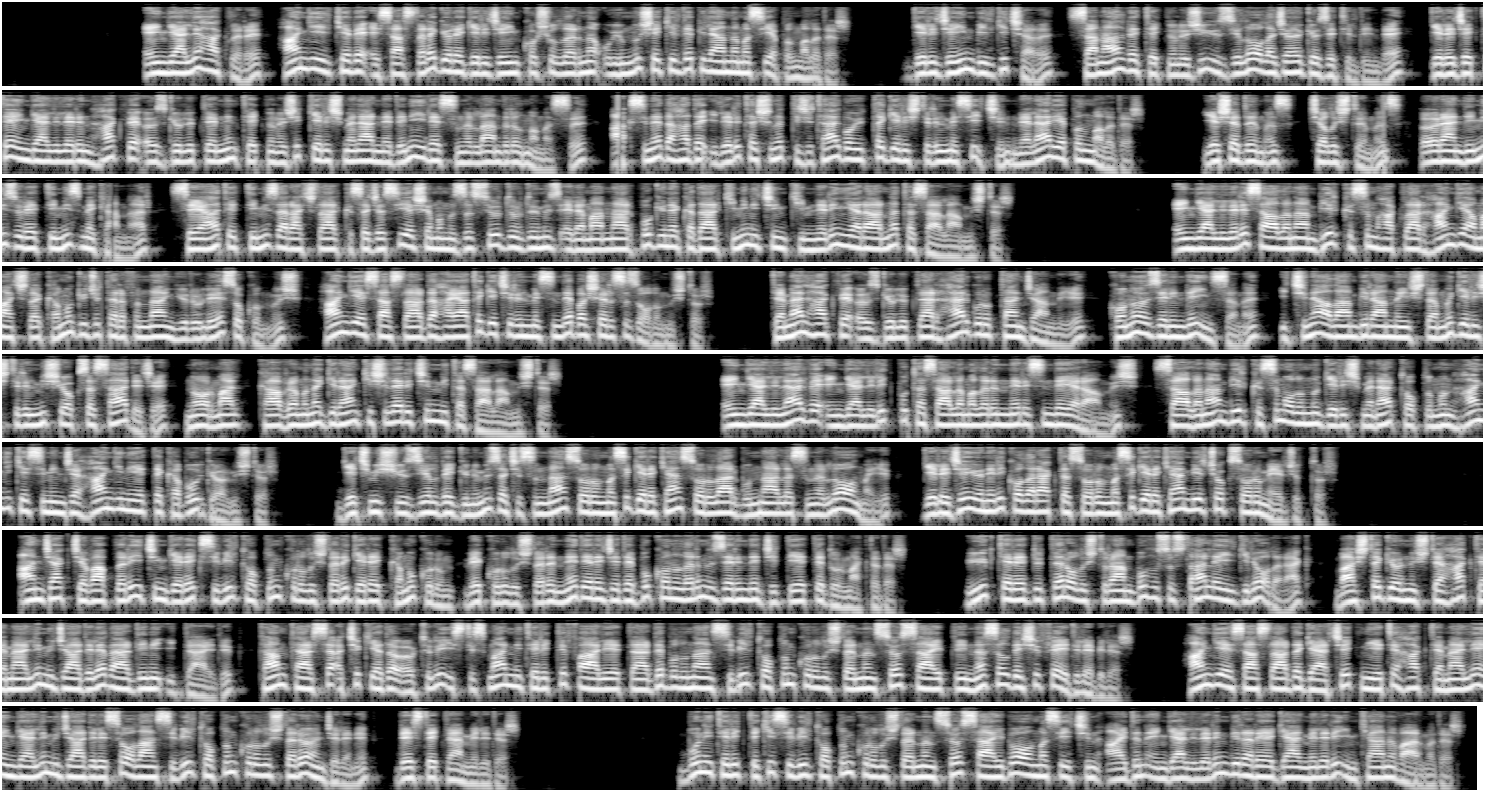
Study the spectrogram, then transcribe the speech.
Engelli hakları, hangi ilke ve esaslara göre geleceğin koşullarına uyumlu şekilde planlaması yapılmalıdır? Geleceğin bilgi çağı, sanal ve teknoloji yüzyılı olacağı gözetildiğinde, gelecekte engellilerin hak ve özgürlüklerinin teknolojik gelişmeler nedeniyle sınırlandırılmaması, aksine daha da ileri taşınıp dijital boyutta geliştirilmesi için neler yapılmalıdır? Yaşadığımız, çalıştığımız, öğrendiğimiz, ürettiğimiz mekanlar, seyahat ettiğimiz araçlar kısacası yaşamımızı sürdürdüğümüz elemanlar bugüne kadar kimin için kimlerin yararına tasarlanmıştır? Engellilere sağlanan bir kısım haklar hangi amaçla kamu gücü tarafından yürürlüğe sokulmuş, hangi esaslarda hayata geçirilmesinde başarısız olunmuştur? Temel hak ve özgürlükler her gruptan canlıyı, konu özelinde insanı, içine alan bir anlayışla mı geliştirilmiş yoksa sadece, normal, kavramına giren kişiler için mi tasarlanmıştır? Engelliler ve engellilik bu tasarlamaların neresinde yer almış, sağlanan bir kısım olumlu gelişmeler toplumun hangi kesimince hangi niyette kabul görmüştür? Geçmiş yüzyıl ve günümüz açısından sorulması gereken sorular bunlarla sınırlı olmayıp, geleceğe yönelik olarak da sorulması gereken birçok soru mevcuttur. Ancak cevapları için gerek sivil toplum kuruluşları gerek kamu kurum ve kuruluşları ne derecede bu konuların üzerinde ciddiyetle durmaktadır. Büyük tereddütler oluşturan bu hususlarla ilgili olarak, başta görünüşte hak temelli mücadele verdiğini iddia edip, tam tersi açık ya da örtülü istismar nitelikli faaliyetlerde bulunan sivil toplum kuruluşlarının söz sahipliği nasıl deşifre edilebilir? Hangi esaslarda gerçek niyeti hak temelli engelli mücadelesi olan sivil toplum kuruluşları öncelenip desteklenmelidir. Bu nitelikteki sivil toplum kuruluşlarının söz sahibi olması için aydın engellilerin bir araya gelmeleri imkanı var mıdır?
